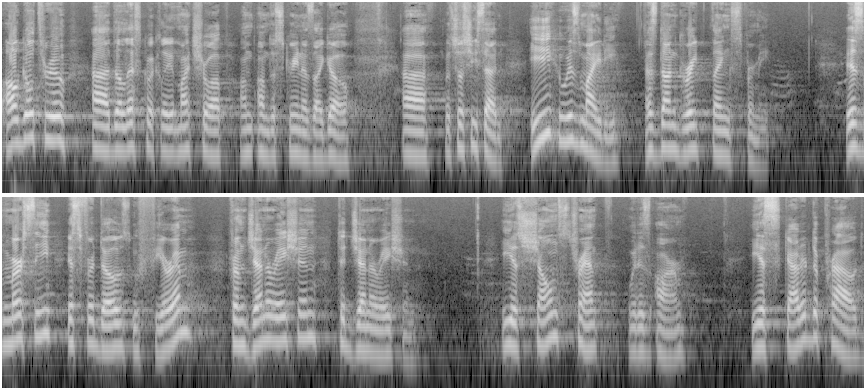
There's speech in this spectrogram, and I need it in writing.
I'll go through uh, the list quickly. It might show up on, on the screen as I go. Uh, but so she said, He who is mighty has done great things for me. His mercy is for those who fear him from generation to generation. He has shown strength with his arm. He has scattered the proud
